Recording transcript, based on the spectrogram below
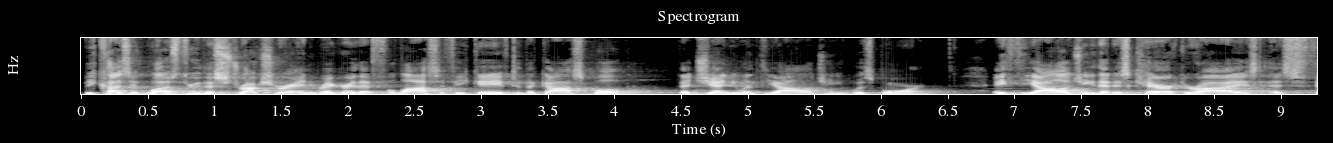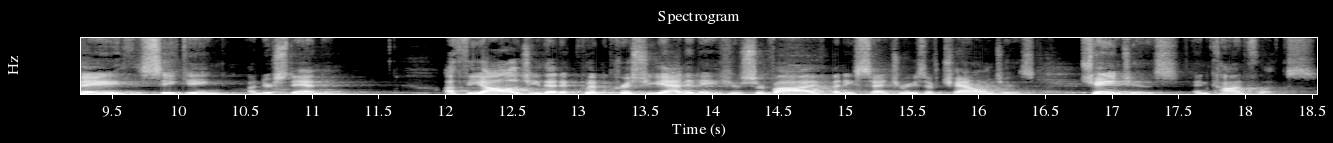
Because it was through the structure and rigor that philosophy gave to the gospel that genuine theology was born a theology that is characterized as faith seeking understanding, a theology that equipped Christianity to survive many centuries of challenges, changes, and conflicts.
